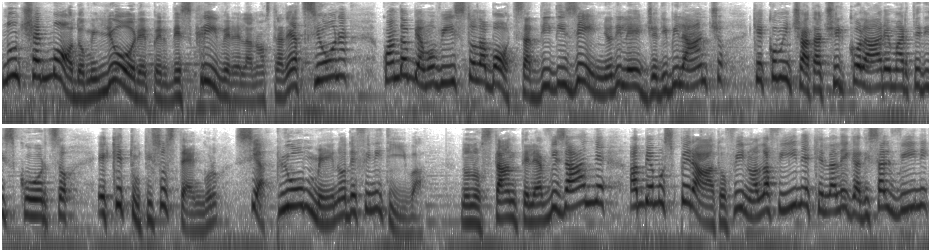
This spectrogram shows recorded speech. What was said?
non c'è modo migliore per descrivere la nostra reazione quando abbiamo visto la bozza di disegno di legge di bilancio che è cominciata a circolare martedì scorso e che tutti sostengono sia più o meno definitiva. Nonostante le avvisaglie, abbiamo sperato fino alla fine che la Lega di Salvini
